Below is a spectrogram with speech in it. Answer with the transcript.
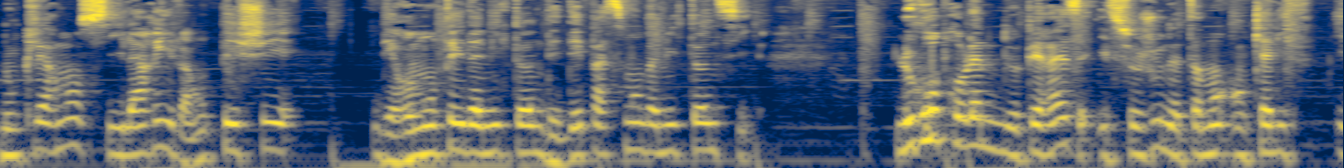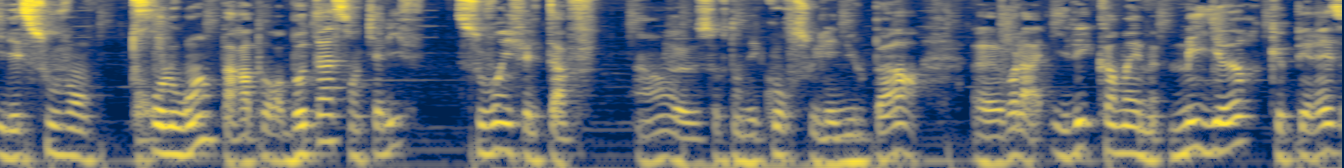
Donc clairement, s'il arrive à empêcher des remontées d'Hamilton, des dépassements d'Hamilton, si... Le gros problème de Perez, il se joue notamment en qualif. Il est souvent trop loin par rapport à Bottas en qualif. Souvent, il fait le taf. Hein, euh, sauf dans des courses où il est nulle part. Euh, voilà, il est quand même meilleur que Pérez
